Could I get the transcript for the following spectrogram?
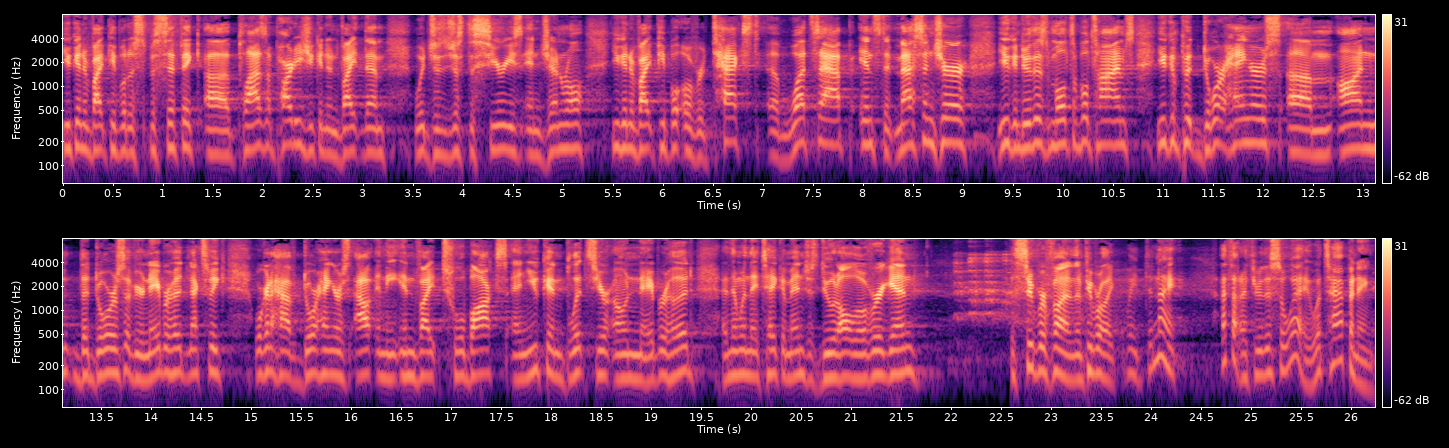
You can invite people to specific uh, plaza parties. You can invite them, which is just the series in general. You can invite people over text, uh, WhatsApp, instant messenger. You can do this multiple times. You can put door hangers um, on the doors of your neighborhood. Next week, we're going to have door hangers out in the invite toolbox, and you can blitz your own neighborhood. And then when they take them in, just do it all over again. It's super fun. And then people are like, wait, didn't I? I thought I threw this away. What's happening?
